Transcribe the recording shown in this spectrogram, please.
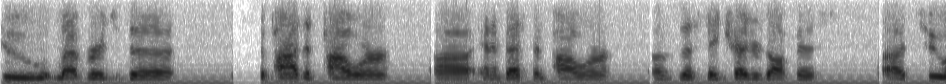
to leverage the deposit power and investment power of the state treasurer's office to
